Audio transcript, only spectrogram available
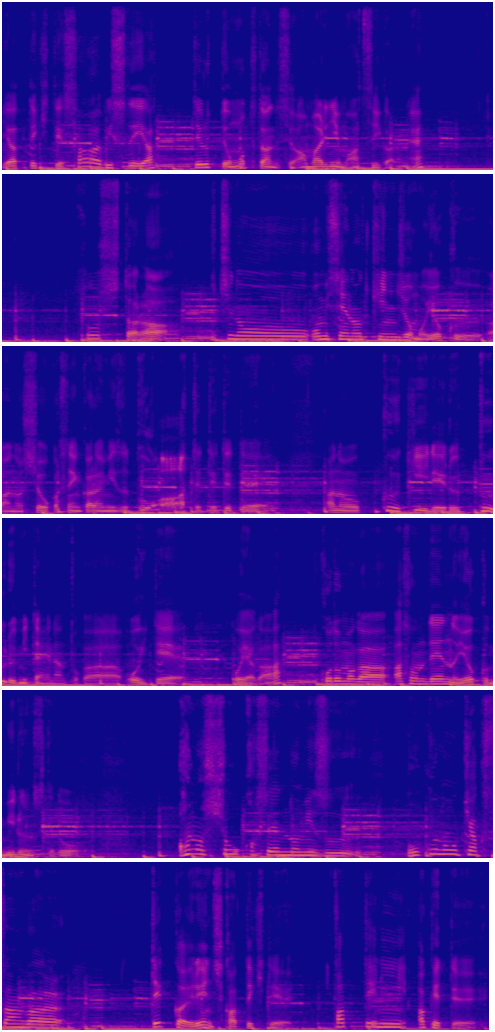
やってきてサービスでやってるって思ってたんですよ。あまりにも暑いからね。そしたらうちのお店の近所もよくあの消火栓から水ブワーって出ててあの空気入れるプールみたいなんとか置いて親が子供が遊んでんのよく見るんですけどあの消火栓の水僕のお客さんがでっかいレンチ買ってきて勝手に開けて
